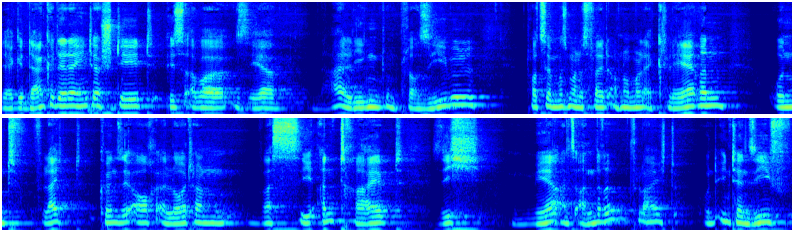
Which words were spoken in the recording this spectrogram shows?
Der Gedanke, der dahinter steht, ist aber sehr naheliegend und plausibel. Trotzdem muss man das vielleicht auch nochmal erklären und vielleicht können Sie auch erläutern, was Sie antreibt, sich mehr als andere vielleicht und intensiv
